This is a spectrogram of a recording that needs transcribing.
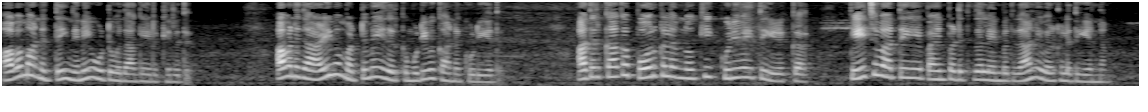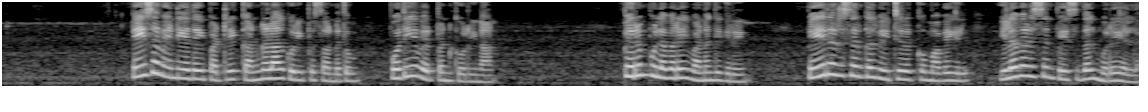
அவமானத்தை நினைவூட்டுவதாக இருக்கிறது. அவனது அழிவு மட்டுமே இதற்கு முடிவு காணக்கூடியது. அதற்காக போர்க்களம் நோக்கி குறிவைத்து இழுக்க பேச்சுவார்த்தையை பயன்படுத்துதல் என்பதுதான் இவர்களது எண்ணம். பேச வேண்டியதை பற்றி கண்களால் குறிப்பு சொன்னதும் புதிய வெப்பன் கூறினான். பெரும்புலவரை வணங்குகிறேன். பேரரசர்கள் வீற்றிருக்கும் அவையில் இளவரசன் பேசுதல் முறையல்ல.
